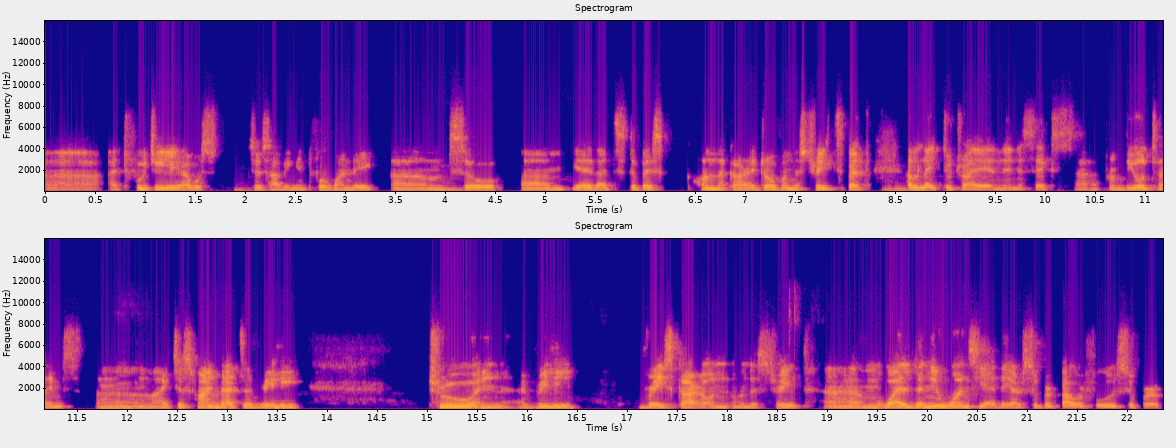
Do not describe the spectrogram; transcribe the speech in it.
uh, at Fuji. I was just having it for one day. Um, Mhm. So um, yeah, that's the best Honda car I drove on the streets. But Mhm. I would like to try an NSX uh, from the old times. Um, I just find that's a really true and a really race car on on the street. Um while the new ones yeah they are super powerful super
